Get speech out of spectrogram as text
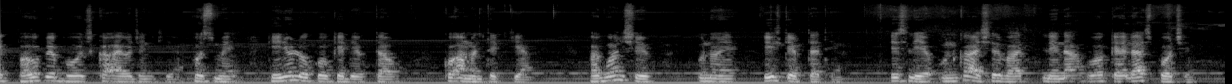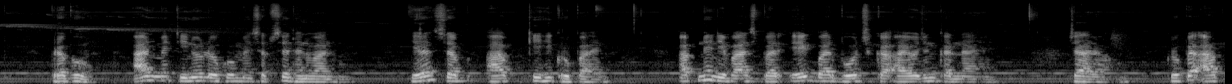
एक भव्य भोज का आयोजन किया। उसमें तीनों लोगों के देवताओं को आमंत्रित किया। भगवान शिव उन्हें इष्ट देवता थे, इसलिए उनका आशीर्वाद लेना वह कैलाश पहुँचे। प्रभु, आज मैं तीनों लोगों में सबसे धनवान हूँ। यह सब आपकी ही कृपा है। अपने निवास पर एक बार भोज का आयोजन करना है। जा रहा हूँ। कृपया आप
